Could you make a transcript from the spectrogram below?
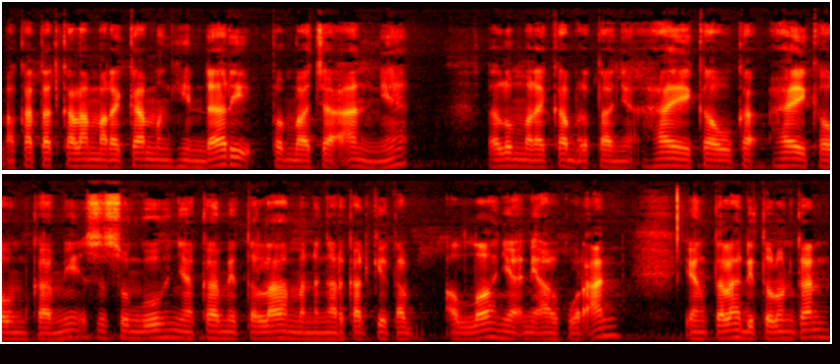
maka tatkala mereka menghindari pembacaannya Lalu mereka bertanya, "Hai kaum hai kaum kami, sesungguhnya kami telah mendengarkan kitab Allah yakni Al-Qur'an yang telah diturunkan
